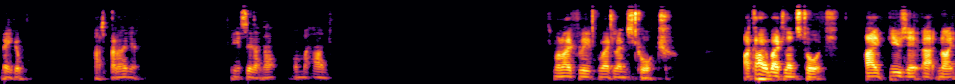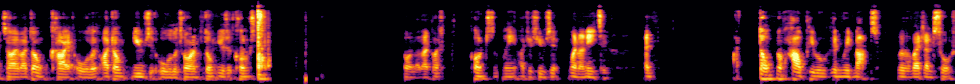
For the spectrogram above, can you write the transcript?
There you go. That's better, isn't it? You can see that now on my hand. It's my lively red lens torch. I carry a red lens torch. I use it at night time. I don't carry it all. The, I don't use it all the time. Don't use it constantly. Sorry about that, guys constantly. I just use it when I need to. And I don't know how people can read maps with a red lens torch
